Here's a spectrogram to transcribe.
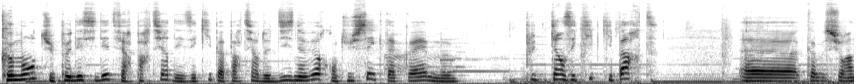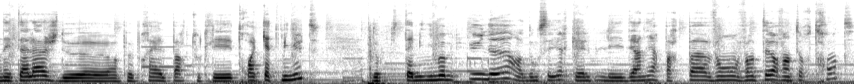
comment tu peux décider de faire partir des équipes à partir de 19h quand tu sais que tu as quand même plus de 15 équipes qui partent? Euh, comme sur un étalage de euh, à peu près, elles partent toutes les 3-4 minutes. Donc tu as minimum une heure, donc c'est-à-dire que les dernières partent pas avant 20h, 20h30.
